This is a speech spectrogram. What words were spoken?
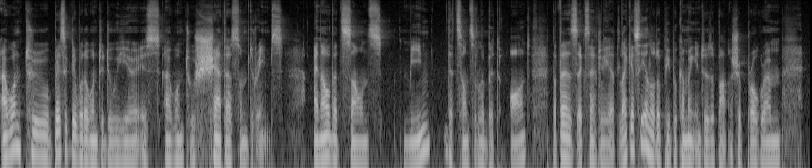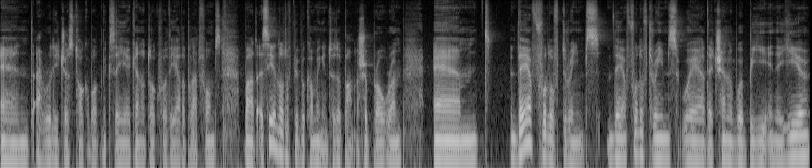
I want to basically what I want to do here is I want to shatter some dreams. I know that sounds mean that sounds a little bit odd but that is exactly it like I see a lot of people coming into the partnership program and I really just talk about Mixer I cannot talk for the other platforms but I see a lot of people coming into the partnership program and they are full of dreams. They are full of dreams where their channel will be in a year.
